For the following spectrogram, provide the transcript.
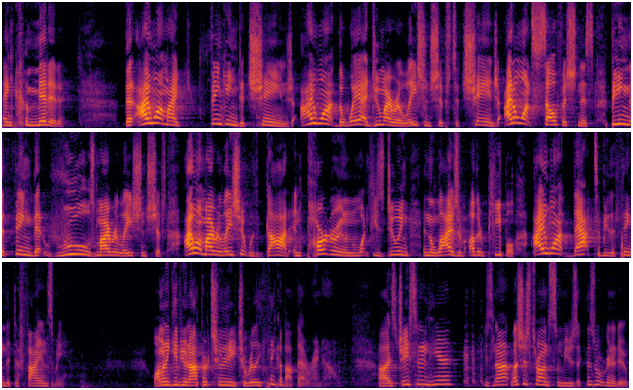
and committed that I want my thinking to change. I want the way I do my relationships to change. I don't want selfishness being the thing that rules my relationships. I want my relationship with God and partnering in what He's doing in the lives of other people. I want that to be the thing that defines me. Well, I'm going to give you an opportunity to really think about that right now. Uh, is Jason in here? He's not? Let's just throw in some music. This is what we're going to do.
